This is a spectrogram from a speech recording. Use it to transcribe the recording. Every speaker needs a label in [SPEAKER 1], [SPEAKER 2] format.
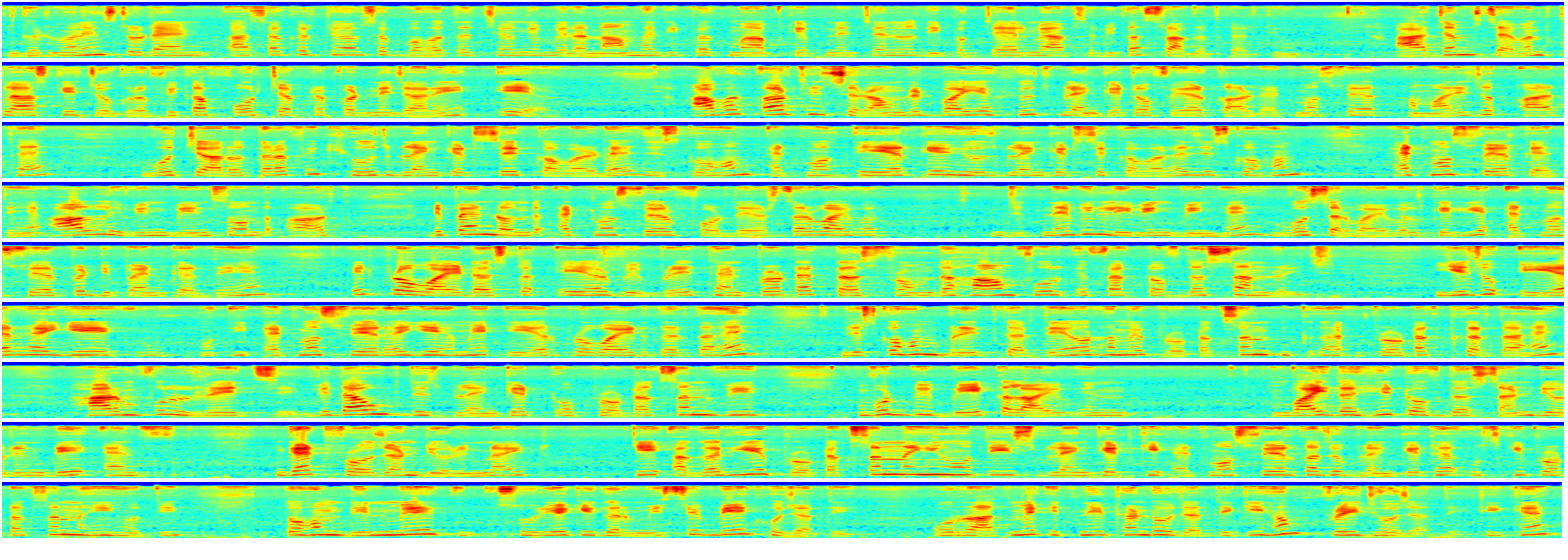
[SPEAKER 1] Good morning student आशा करती हूँ आप सब बहुत अच्छे होंगे। मेरा नाम है दीपक। मैं आपके अपने चैनल दीपक चहल में आप सभी का स्वागत करती हूँ। आज हम सेवन्थ क्लास के ज्योग्राफी का फोर्थ चैप्टर पढ़ने जा रहे हैं air our earth is surrounded by a huge blanket of air called atmosphere हमारी जो अर्थ है, वो चारों तरफ़ एक ह्यूज ब्लैंकेट से कवर्ड है, जिसको हम एटमोस एयर के ह्यूज ब्लैंकेट से कवर है, जिसको हम एटमोसफेयर कहते हैं। All living beings on the earth depend on the atmosphere for their survival जितने भी लिविंग बींग हैं, वो सर्वाइवल के लिए एटमॉस्फेयर पर डिपेंड करते हैं। It provide us the air we breathe and protect us from the harmful effect of the sun rays ये जो एयर है, ये एटमॉस्फेयर है, ये हमें एयर प्रोवाइड करता है, जिसको हम ब्रेथ करते हैं और हमें प्रोटेक्शन प्रोटेक्ट करता है हार्मफुल रेज से। Without this blanket of protection we would be bake alive in by the heat of the sun during day and get frozen during night कि अगर ये प्रोटेक्शन नहीं होती इस ब्लैंकेट की एटमॉस्फेयर का, जो ब्लैंकेट है, उसकी प्रोटेक्शन नहीं होती तो हम दिन में सूर्य की गर्मी से बेक हो जाते और रात में इतनी ठंड हो जाती कि हम फ्रिज हो जाते, ठीक है?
